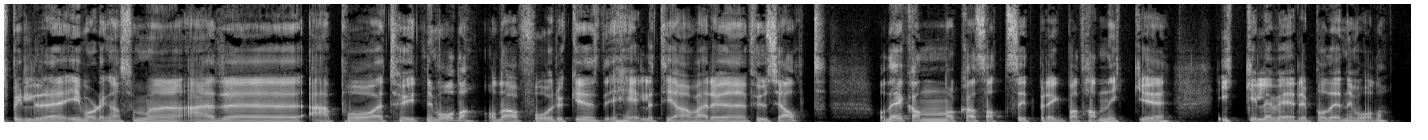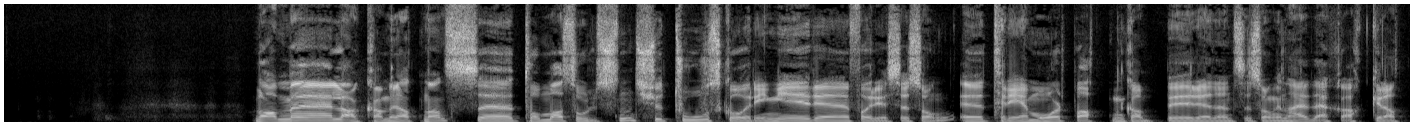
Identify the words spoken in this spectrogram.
spillere i Vålerenga som er uh, Eh, er på et høyt nivå, da, og da får du ikke hele tida være fus i alt. Og det kan nok ha satt sitt preg på at han ikke, ikke leverer på det nivået. da. Hva med lagkameraten hans, eh, Thomas Olsen? 22 skåringer eh, forrige sesong. Tre mål på 18 kamper den sesongen her. Det er ikke akkurat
